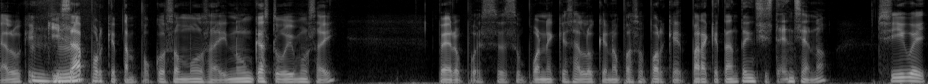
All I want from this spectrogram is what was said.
algo que quizá porque tampoco somos ahí, nunca estuvimos ahí. Pero pues se supone que es algo que no pasó porque, para que tanta insistencia, ¿no? Sí, güey.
